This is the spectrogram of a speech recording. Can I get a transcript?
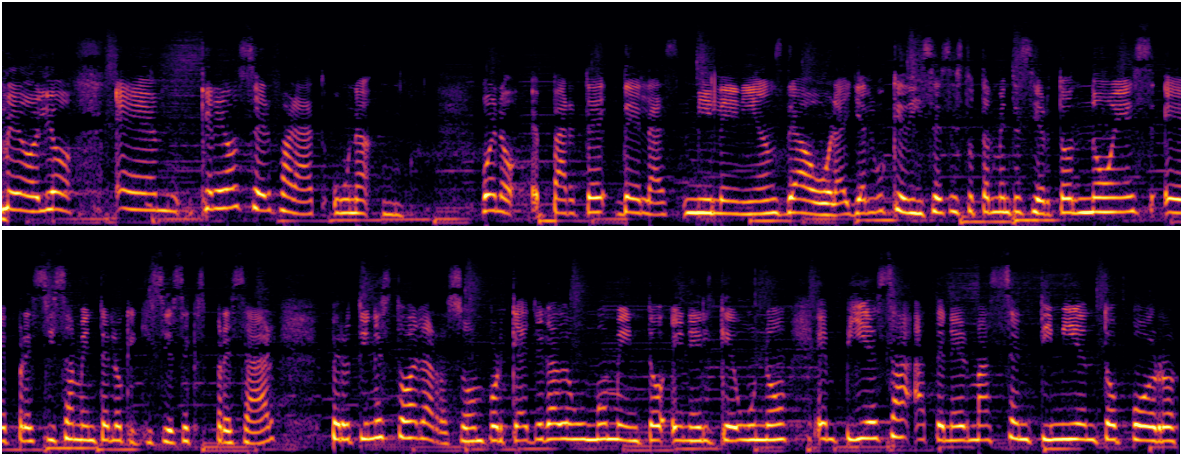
me dolió. Em, creo ser, Farad, una... Bueno, eh, parte de las millennials de ahora y algo que dices es totalmente cierto, no es eh, precisamente lo que quisiese expresar, pero tienes toda la razón porque ha llegado un momento en el que uno empieza a tener más sentimiento por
